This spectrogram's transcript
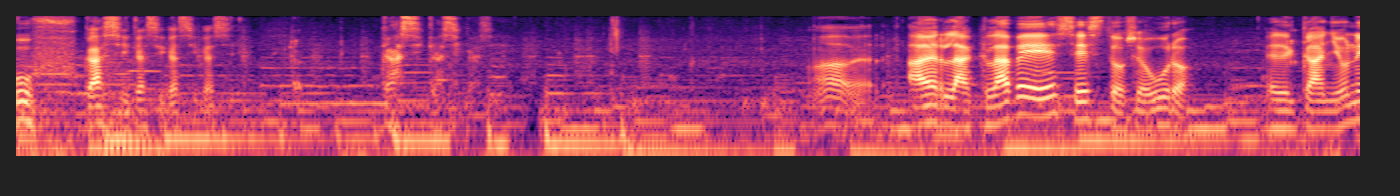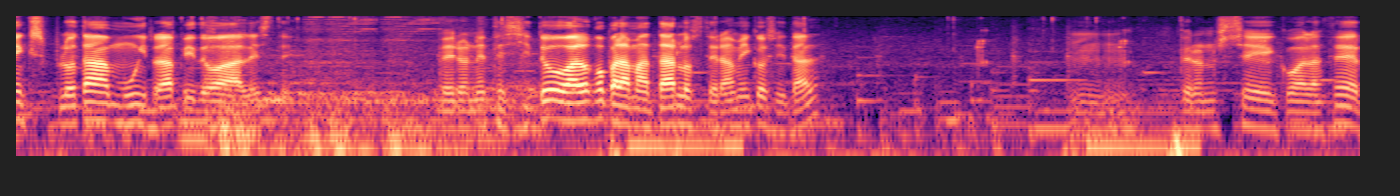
Uf, casi, casi, casi, casi. Casi, casi, casi. A ver, a ver, la clave es esto, seguro. El cañón explota muy rápido al este. Pero necesito algo para matar los cerámicos y tal. Mm, pero no sé cuál hacer.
